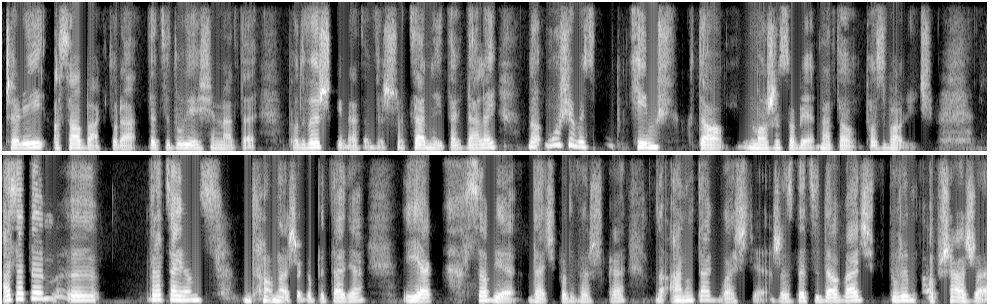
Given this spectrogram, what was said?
Czyli osoba, która decyduje się na te podwyżki, na te wyższe ceny i tak dalej, no musi być kimś, kto może sobie na to pozwolić. A zatem y, Wracając do naszego pytania, jak sobie dać podwyżkę? No, a no tak właśnie, że zdecydować, w którym obszarze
